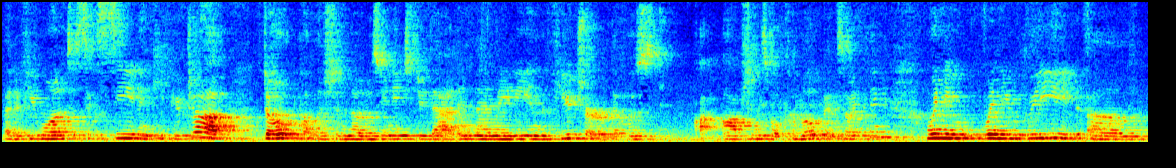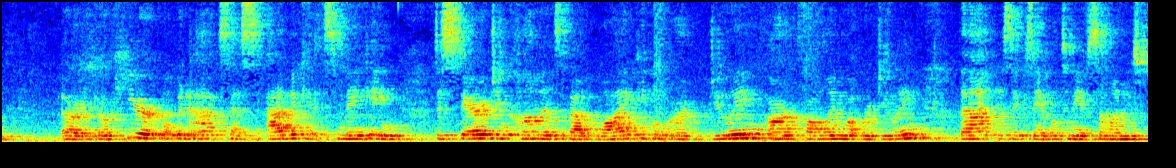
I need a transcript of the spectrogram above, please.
that if you want to succeed and keep your job, don't publish in those, you need to do that and then maybe in the future those options will come open. So I think when you, when you read um, or, or hear open access advocates making disparaging comments about why people aren't doing, aren't following what we're doing, that is an example to me of someone who's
